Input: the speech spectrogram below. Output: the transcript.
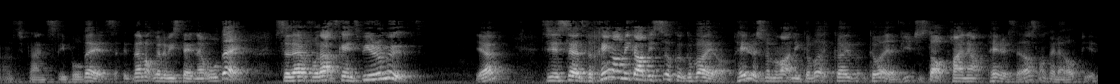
unless you plan to sleep all day. It's, they're not going to be staying there all day. So therefore that's going to be removed. Yeah? So he says. If you just start piling out peris, that's not going to help you.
